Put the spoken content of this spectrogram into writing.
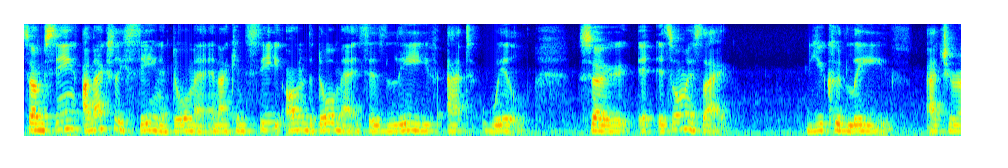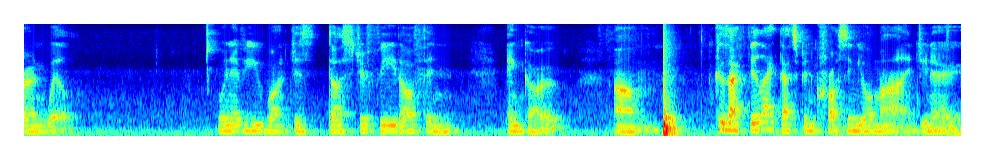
So I'm seeing, I'm actually seeing a doormat and I can see on the doormat it says leave at will. So it, it's almost like you could leave at your own will. Whenever you want, just dust your feet off and, and go. Because um, I feel like that's been crossing your mind, you know?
